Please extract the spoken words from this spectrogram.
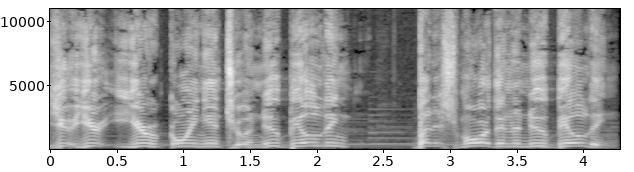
you, you're you're going into a new building, but it's more than a new building.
